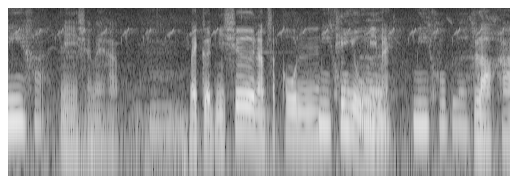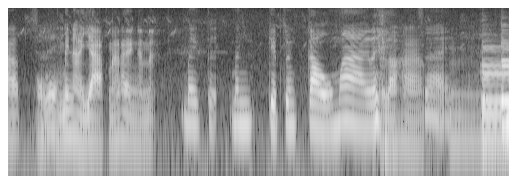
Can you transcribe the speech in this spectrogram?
มีค่ะ มีใช่ไหมครับ อืม ใบเกิดมีชื่อนามสกุลมีครบที่อยู่เลมีไหมมีครบเลยค่ะ เหรอครับโอ้ใช่ไม่น่ายากนะถ้าอย่างนั้นนะใบเกิดมันเก็บจนเก่ามากเลย เหรอครับใช่ อืม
